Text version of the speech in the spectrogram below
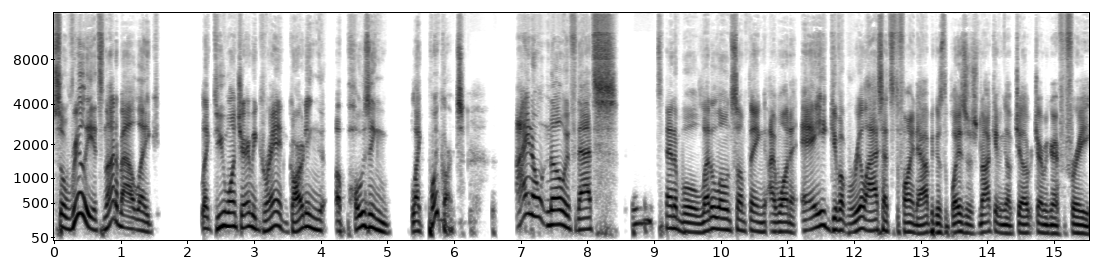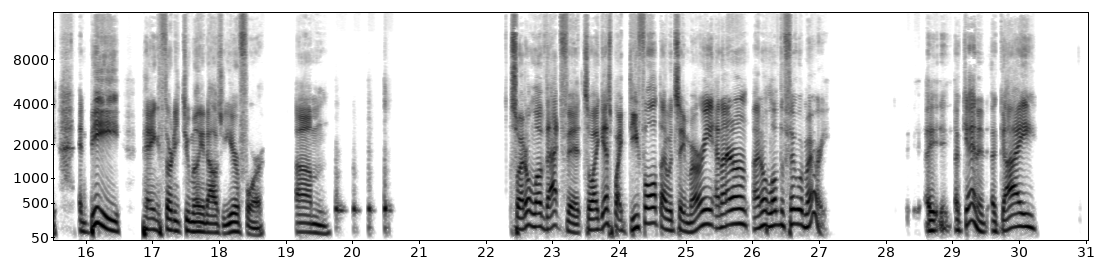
So really, it's not about like like, do you want Jerami Grant guarding opposing like point guards? I don't know if that's tenable, let alone something I want to A, give up real assets to find out because the Blazers are not giving up Jerami Grant for free, and B, paying $32 million a year for. Um, so I don't love that fit. So I guess by default, I would say Murray, and I don't, I don't love the fit with Murray. I, again, a guy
